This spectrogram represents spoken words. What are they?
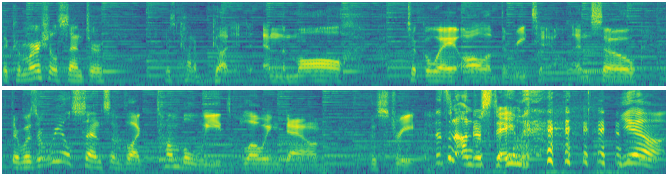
the commercial center, was kind of gutted, and the mall took away all of the retail. And so there was a real sense of like tumbleweeds blowing down the street. That's an understatement. yeah.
